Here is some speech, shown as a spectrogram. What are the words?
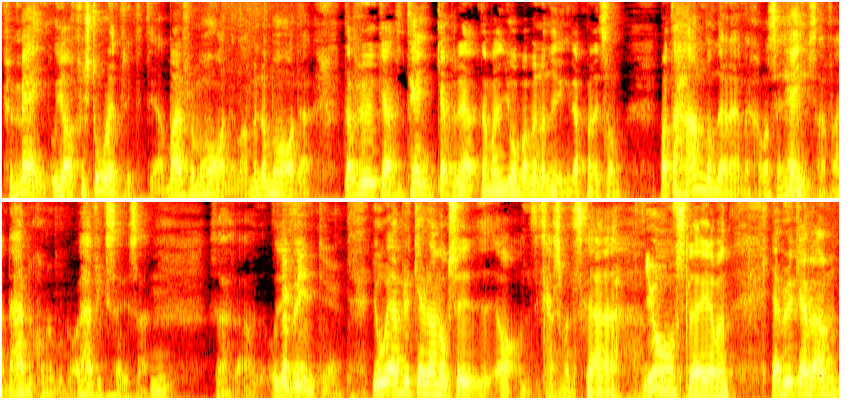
för mig. Och jag förstår inte riktigt det. Varför de har det. Va? Men de har det. Därför brukar jag alltid tänka på det att när man jobbar med någon yngre. Att man, liksom, man tar hand om den människan. Man säger hej, så här, fan, det här kommer att gå bra. Det här fixar vi. Så här, och Det är jag, fint ju. Jo, jag brukar ibland också, ja, kanske man inte ska Jo. avslöja, men jag brukar ibland,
